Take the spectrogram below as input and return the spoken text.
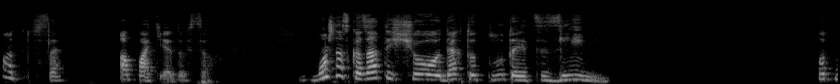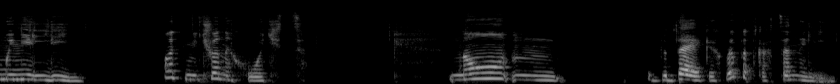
От все. Апатія до всього. Можна сказати, що дехто плутає це з лінню. От мені лінь, от нічого не хочеться. Но в деяких випадках це не лінь.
